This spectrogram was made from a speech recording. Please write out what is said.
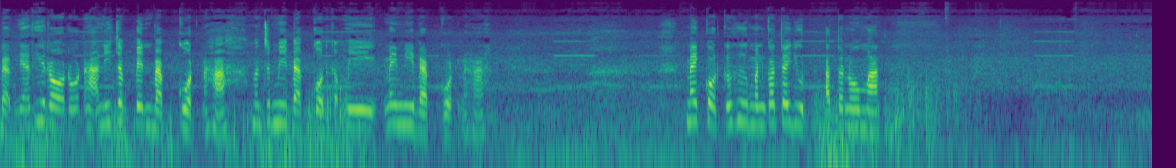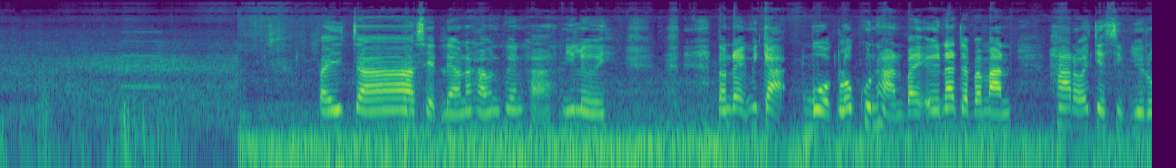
แบบเนี้ยที่รอรถนะคะอันนี้จะเป็นแบบกดนะคะ มันจะมีแบบกดกับมีไม่มีแบบกดนะคะ ไม่กดก็คือมันก็จะหยุดอัตโนมัติ ไปจ้าเสร็จแล้วนะคะเพื่อนๆค่ะ นี่เลย ตอนแรกมิกะบวกลบคูณหารไปเออน่าจะประมาณ 570 ยูโร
